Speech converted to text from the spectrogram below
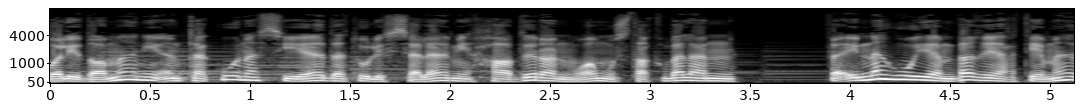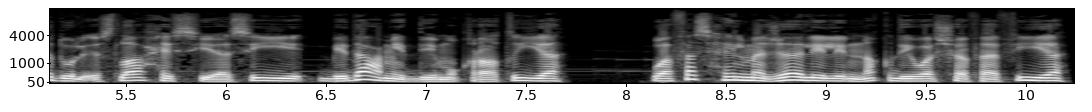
ولضمان أن تكون السيادة للسلام حاضرا ومستقبلا فإنه ينبغي اعتماد الإصلاح السياسي بدعم الديمقراطية وفسح المجال للنقد والشفافية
